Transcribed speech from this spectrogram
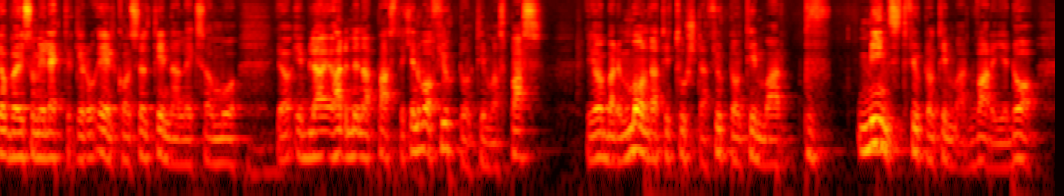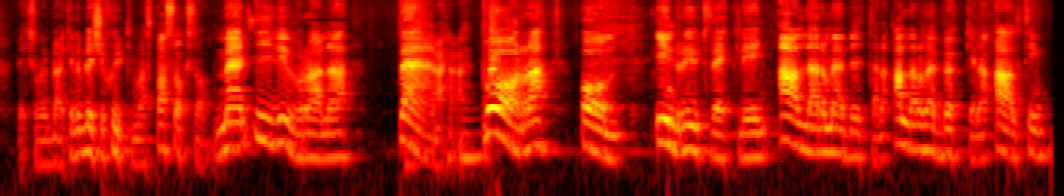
jobbade ju som elektriker och elkonsult innan. Liksom, och jag, ibland, jag hade mina pass, det kunde vara 14 timmars pass. Jag jobbade måndag till torsdag 14 timmar. Puff, minst 14 timmar varje dag. Liksom, ibland kunde det bli 27 timmars pass också. Men i lurarna, bam! Bara om inre utveckling, alla de här bitarna, alla de här böckerna, allting.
